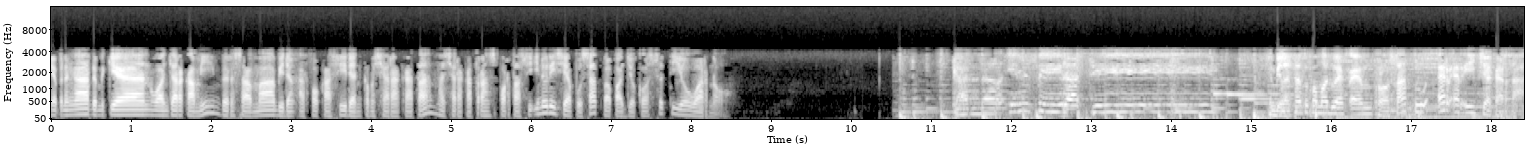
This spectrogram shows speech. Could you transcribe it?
Ya pendengar, demikian wawancara kami bersama bidang advokasi dan kemasyarakatan Masyarakat Transportasi Indonesia Pusat Bapak Joko Setio Warno. Kanal Inspirasi 91,2 FM Pro 1 RRI Jakarta.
